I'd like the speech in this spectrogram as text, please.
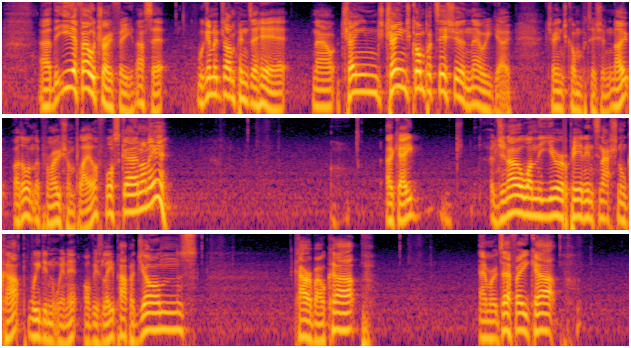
Uh, the EFL Trophy, that's it. We're going to jump into here. Now, change, change competition. There we go. Change competition. No, I don't want the promotion playoff. What's going on here? Okay, Genoa won the European International Cup. We didn't win it, obviously. Papa John's, Carabao Cup, Emirates FA Cup,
